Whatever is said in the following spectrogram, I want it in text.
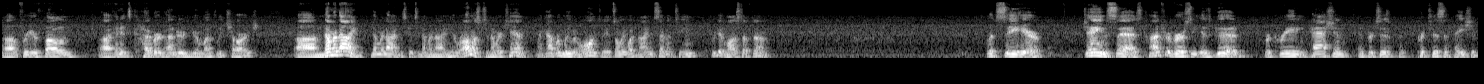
uh, for your phone uh, and it's covered under your monthly charge. Um, number nine number nine. Let's get to number nine here. We're almost to number 10 my god we're moving along today. It's only what 917 we're getting a lot of stuff done let's see here. James says controversy is good for creating passion and particip participation.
